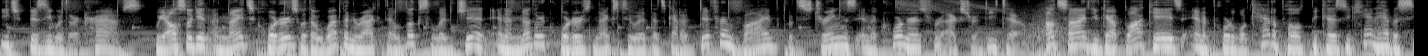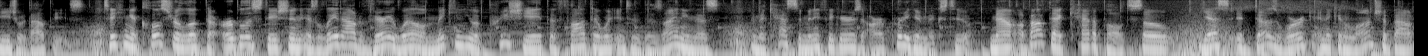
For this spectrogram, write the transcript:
each busy with their crafts. We also get a knight's quarters with a weapon rack that looks legit and another quarters next to it that's got a different vibe with strings in the corners for extra detail. Outside, you've got blockades and a portable catapult because you can't have a siege without these. Taking a closer look, the herbalist station is laid out very well, making you appreciate the thought that went into designing this, and the cast of minifigures are a pretty good mix too. Now, about that catapult, so yes, it does work and it can launch about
